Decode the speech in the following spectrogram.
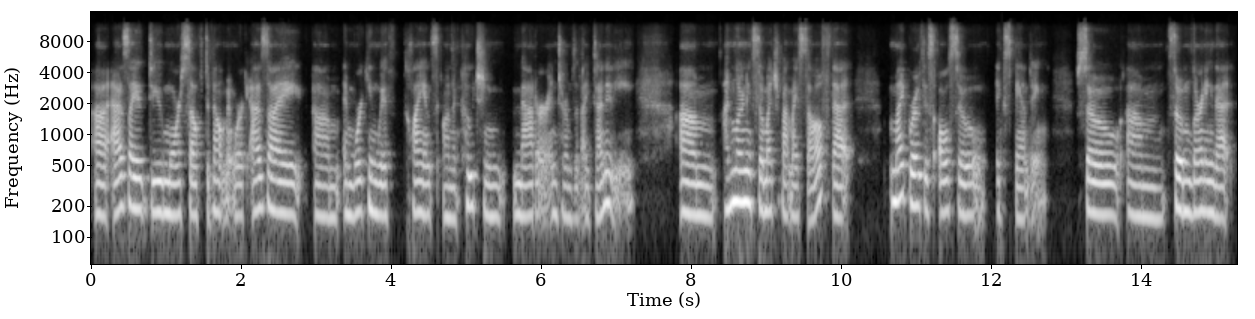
Uh, as I do more self development work, as I um, am working with clients on a coaching matter in terms of identity, um, I'm learning so much about myself that my growth is also expanding. So, um, so I'm learning that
